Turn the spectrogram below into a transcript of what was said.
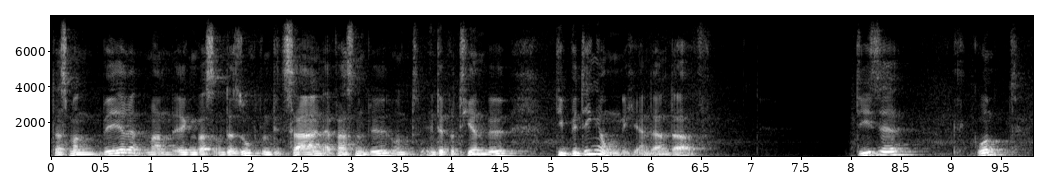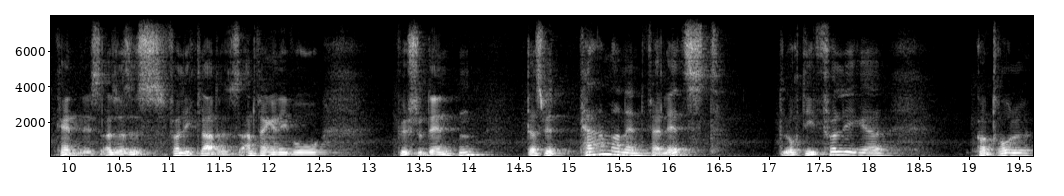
dass man, während man irgendwas untersucht und die Zahlen erfassen will und interpretieren will, die Bedingungen nicht ändern darf. Diese Grundkenntnis, also das ist völlig klar, das ist Anfängerniveau für Studenten, das wird permanent verletzt durch die völlige Kontroll,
